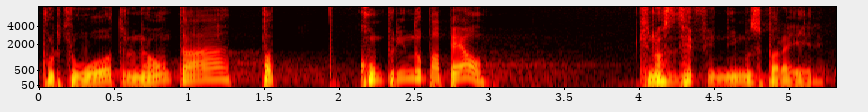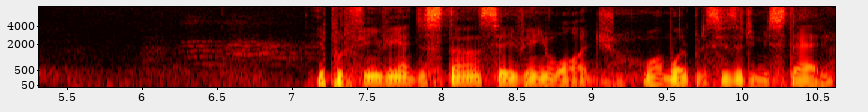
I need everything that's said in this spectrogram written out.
porque o outro não está cumprindo o papel que nós definimos para ele. E por fim vem a distância e vem o ódio. O amor precisa de mistério.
